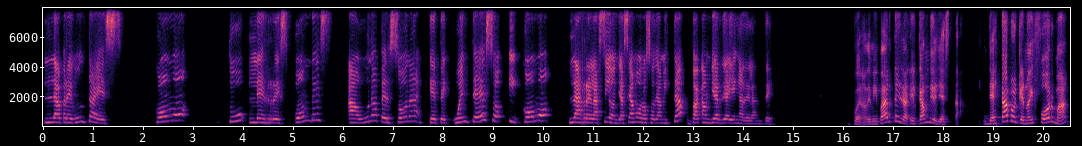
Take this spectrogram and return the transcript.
La pregunta es, ¿cómo tú le respondes a una persona que te cuente eso y cómo la relación, ya sea amorosa o de amistad, va a cambiar de ahí en adelante? Bueno, de mi parte, el cambio ya está ya está porque no hay forma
